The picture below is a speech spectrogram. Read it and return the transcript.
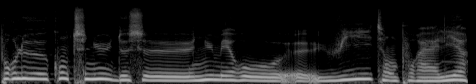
Pour le contenu de ce numéro 8, euh, on pourra lire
